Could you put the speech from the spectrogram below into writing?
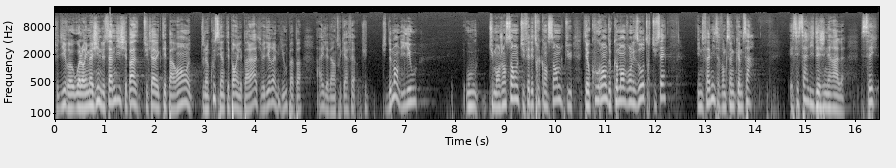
je veux dire, ou alors imagine le samedi, je sais pas, tu te lèves avec tes parents, tout d'un coup, si un de tes parents il est pas là, tu vas dire, mais il est où papa? Ah, il avait un truc à faire. Tu, tu te demandes, il est où? Ou tu manges ensemble, tu fais des trucs ensemble, tu es au courant de comment vont les autres, tu sais? Une famille, ça fonctionne comme ça. Et c'est ça l'idée générale c'est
